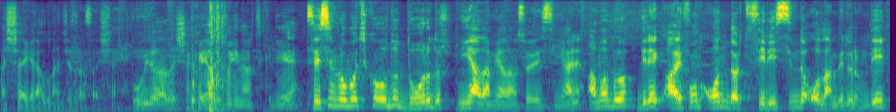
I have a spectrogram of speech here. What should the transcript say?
Aşağı gel Allah'ın cezası aşağı gel. Bu videolarda şaka yapmayın artık diye. Sesin robotik olduğu doğrudur. Niye adam yalan söylesin yani? Ama bu direkt iPhone 14 serisinde olan bir durum değil.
